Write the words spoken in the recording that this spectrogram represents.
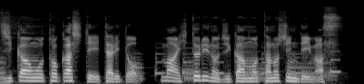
時間を溶かしていたりとまあ一人の時間も楽しんでいます。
